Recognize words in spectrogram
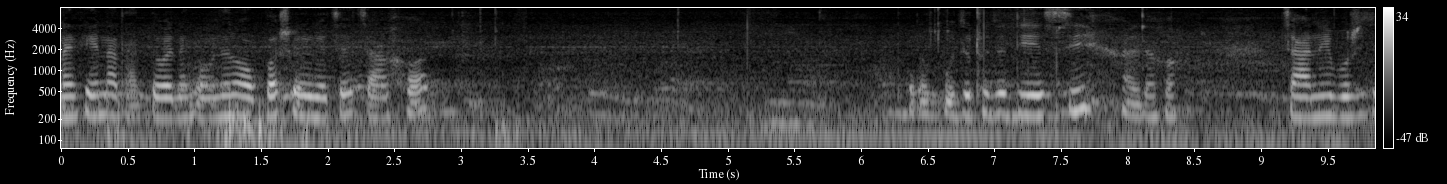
না খেয়ে না থাকতে পারি না, কেমন যেন অভ্যাস হয়ে গেছে, চা খাওয়ার। পুজো টুজো দিয়ে এসেছি। আর দেখো, চা নিয়ে বসেছি।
